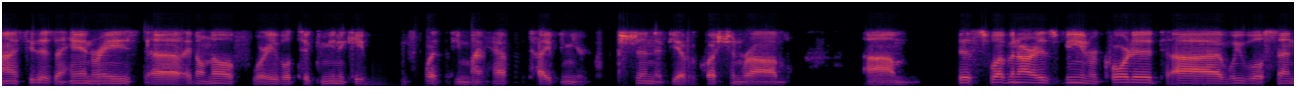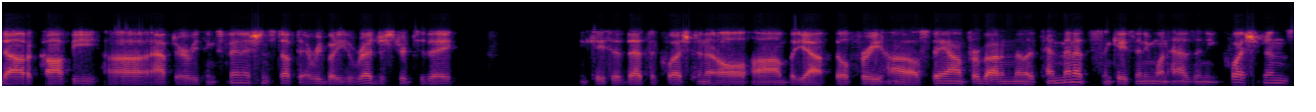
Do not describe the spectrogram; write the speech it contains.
I see there's a hand raised. Uh, I don't know if we're able to communicate with you might have to type in your question if you have a question, Rob. Um, this webinar is being recorded. Uh, we will send out a copy uh, after everything's finished and stuff to everybody who registered today. in case that's a question at all. Um, but yeah, feel free. I'll stay on for about another 10 minutes in case anyone has any questions.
